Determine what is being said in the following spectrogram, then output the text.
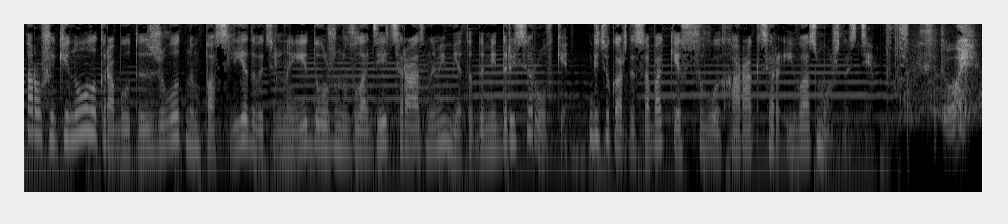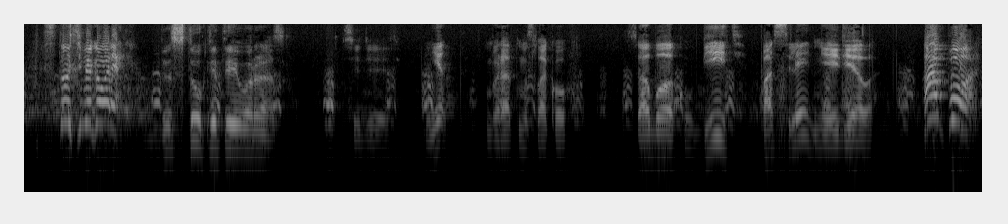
Хороший кинолог работает с животным последовательно и должен владеть разными методами дрессировки, ведь у каждой собаки свой характер и возможности. Стой! Стой, тебе говорят! Да стукни ты его раз. Сидеть. Нет, брат Маслаков. Собаку бить – последнее дело. Апорт!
